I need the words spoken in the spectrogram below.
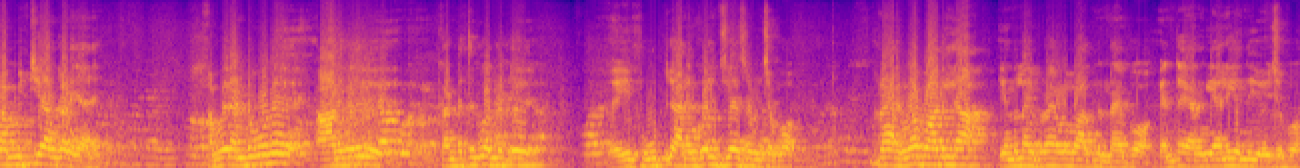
കമ്മിറ്റി അംഗമാണ് ഞാൻ അപ്പോൾ രണ്ട് മൂന്ന് ആളുകൾ കണ്ടത്തേക്ക് വന്നിട്ട് ഈ പൂട്ട് അലങ്കോലം ചെയ്യാൻ ശ്രമിച്ചപ്പോൾ ഇവിടെ ഇറങ്ങാൻ പാടില്ല എന്നുള്ള അഭിപ്രായം നമ്മളെ ഭാഗത്തുനിന്നുണ്ടായപ്പോൾ എന്താ ഇറങ്ങിയാൽ എന്ന് ചോദിച്ചപ്പോൾ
